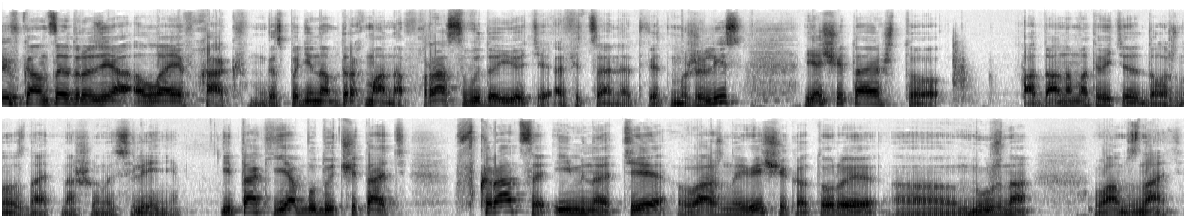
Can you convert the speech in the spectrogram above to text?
и в конце, друзья, лайфхак. Господин Абдрахманов, раз вы даете официальный ответ Мажилис, я считаю, что о данном ответе должно знать наше население. Итак, я буду читать вкратце именно те важные вещи, которые э, нужно вам знать.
